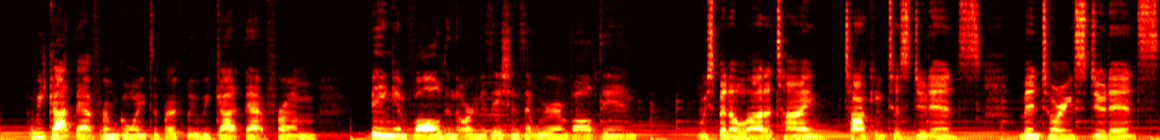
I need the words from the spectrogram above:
We got that from going to Berkeley. We got that from being involved in the organizations that we were involved in. We spent a lot of time talking to students, mentoring students.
